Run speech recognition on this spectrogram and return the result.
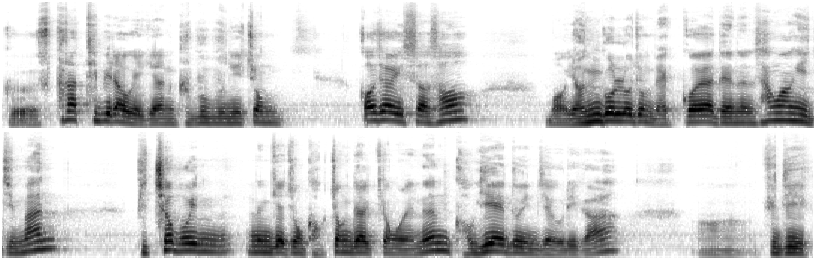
그 스프라팁이라고 얘기하는 그 부분이 좀 꺼져 있어서 뭐 연골로 좀 메꿔야 되는 상황이지만 비쳐 보이는 게 좀 걱정될 경우에는 거기에도 이제 우리가 어, 귀뒤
